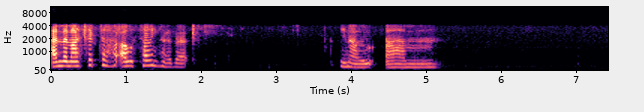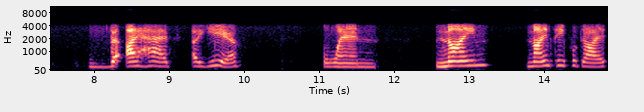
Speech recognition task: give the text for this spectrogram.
and then I said to her, I was telling her that, you know. Um, that I had a year when nine nine people died,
